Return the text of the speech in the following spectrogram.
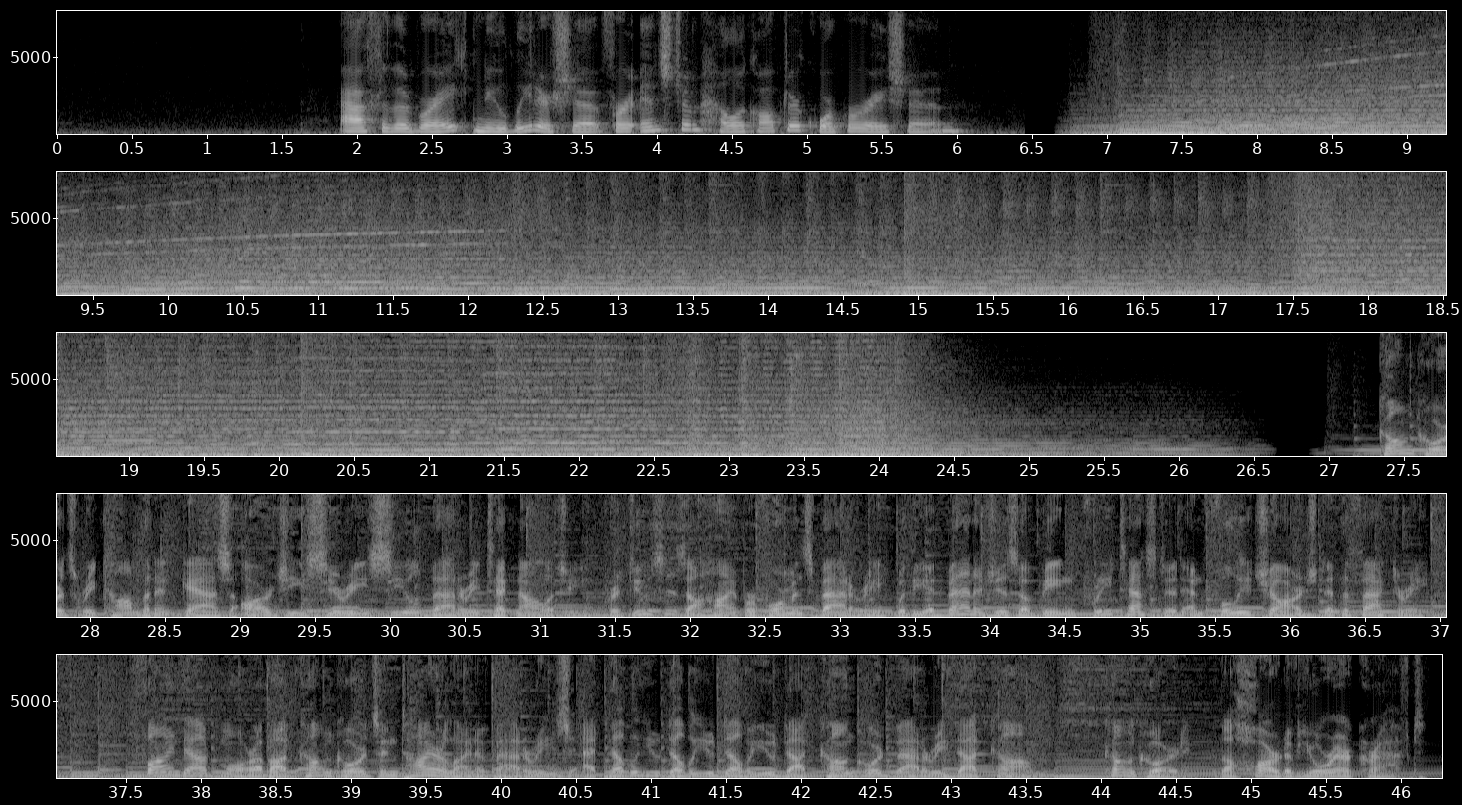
After the break, new leadership for Enstrom Helicopter Corporation. Concorde's recombinant gas RG series sealed battery technology produces a high performance battery with the advantages of being pre tested and fully charged at the factory. Find out more about Concorde's entire line of batteries at www.concordebattery.com. Concorde, the heart of your aircraft.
